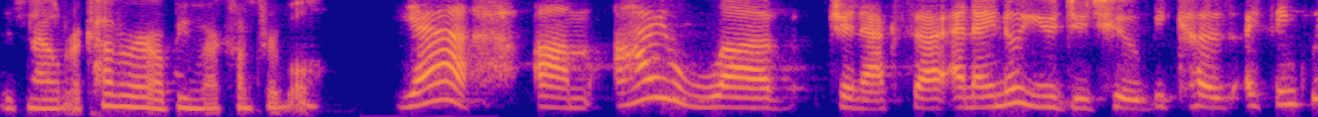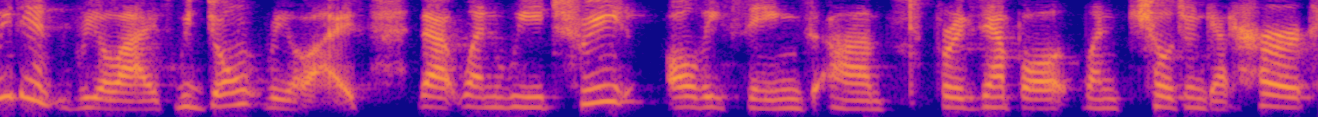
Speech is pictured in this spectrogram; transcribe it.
the child recover or be more comfortable? Yeah, um, I love Genexa, and I know you do too, because I think we didn't realize, we don't realize that when we treat all these things, um, for example, when children get hurt,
